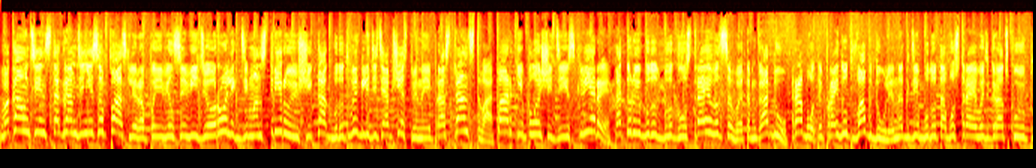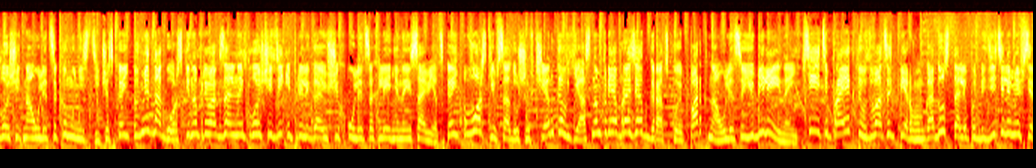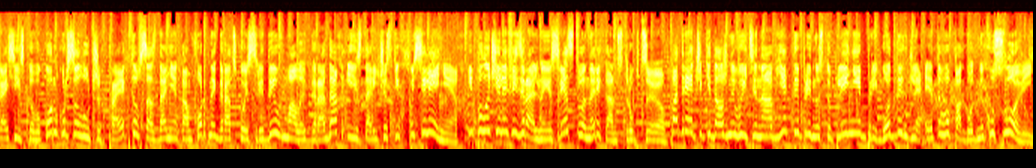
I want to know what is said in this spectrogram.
В аккаунте Инстаграм Дениса Паслера появился видеоролик, демонстрирующий, как будут выглядеть общественные пространства, парки, площади и скверы, которые будут благоустраиваться в этом году. Работы пройдут в Абдулино, где будут обустраивать городскую площадь на улице Коммунистической, в Медногорске на привокзальной площади и прилегающих улицах Ленина и Советской, в Орске в саду Шевченко, в Ясном преобразят городской парк на улице Юбилейной. Все эти проекты в 2021 году стали победителями Всероссийского конкурса лучших проектов создания комфортной городской среды в малых городах и исторических поселениях и получили федеральные средства на реконструкцию. Подрядчики должны выйти на объекты при наступлении пригодных для этого погодных условий.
